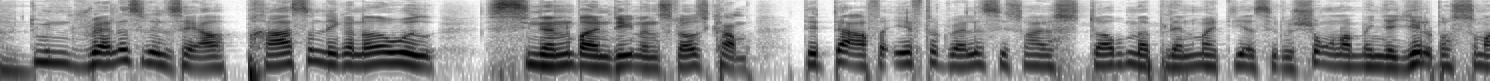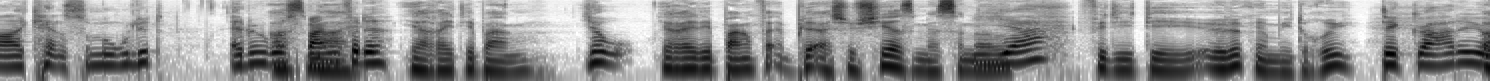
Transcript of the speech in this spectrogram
Mm. Du er en reality-deltager, pressen lægger noget ud, sin anden var en del af en slåskamp. Det er derfor, efter reality, så har jeg stoppet med at blande mig i de her situationer, men jeg hjælper så meget jeg kan som muligt. Er du ikke også bange mig. for det? Jeg er rigtig bange. Jo, Jeg er rigtig bange for at blive associeret med sådan noget. ja, Fordi det ødelægger mit ry. det gør det jo.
